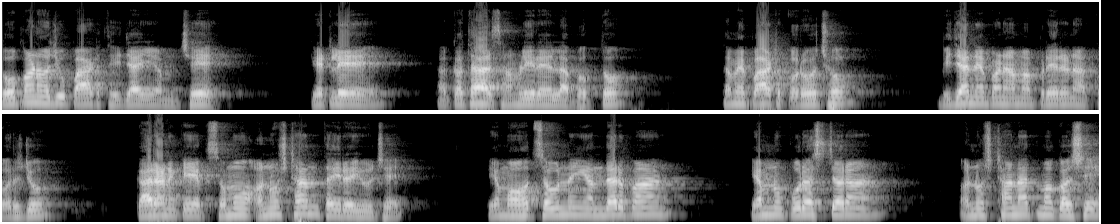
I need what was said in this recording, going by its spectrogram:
તો પણ હજુ પાઠ થઈ જાય એમ છે. એટલે આ કથા સાંભળી રહેલા ભક્તો, તમે પાઠ કરો છો, બીજાને પણ આમાં પ્રેરણા કરજો, કારણ કે એક સમૂહ અનુષ્ઠાન થઈ રહ્યું છે. એ મહોત્સવની અંદર પણ એમનું પુરસ્ચરણ અનુષ્ઠાનાત્મક હશે.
